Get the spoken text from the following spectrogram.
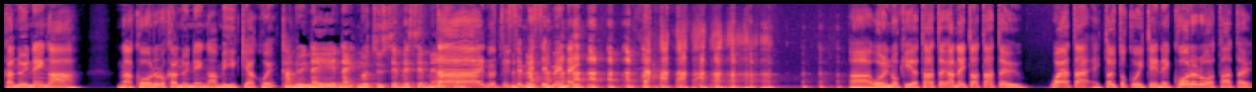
ka nui nei ngā, Nga korero ka nui nei nga mihi ki a koe. Ka nui nei enei ngutu semeseme a kau. Tae ngutu semeseme nei. Aa oe no ki a tatou anei to tatou waiata hei tautoko i tenei korero o tatou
